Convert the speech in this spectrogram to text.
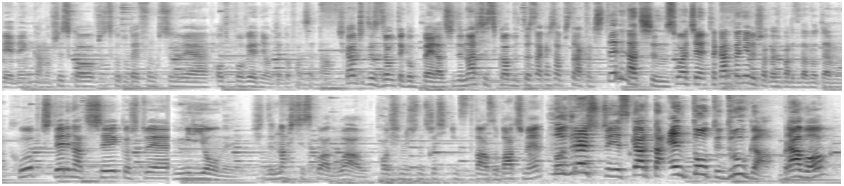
R1, no wszystko, wszystko tutaj funkcjonuje odpowiednio tego faceta. Ciekawe czy to jest zrobił tego Bela, 17 składów to jest jakaś abstrakta, 4 na 3 no słuchajcie, ta karta nie wyszła jakoś bardzo dawno temu. Chłop 4 na 3 kosztuje miliony, 17 składów, wow. 86x2, zobaczmy. No i wreszcie jest karta Entoty, druga, brawo!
